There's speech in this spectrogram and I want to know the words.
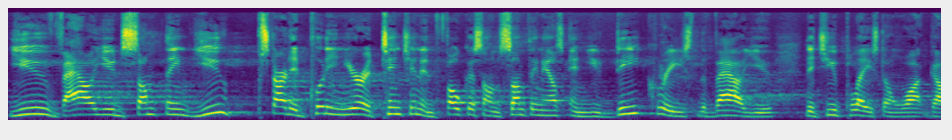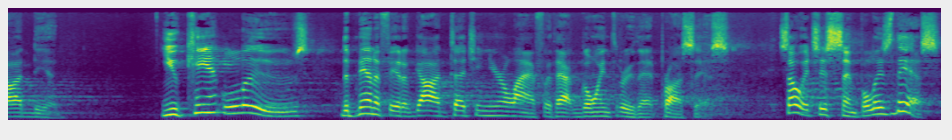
You valued something. You started putting your attention and focus on something else, and you decreased the value that you placed on what God did. You can't lose the benefit of God touching your life without going through that process. So it's as simple as this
